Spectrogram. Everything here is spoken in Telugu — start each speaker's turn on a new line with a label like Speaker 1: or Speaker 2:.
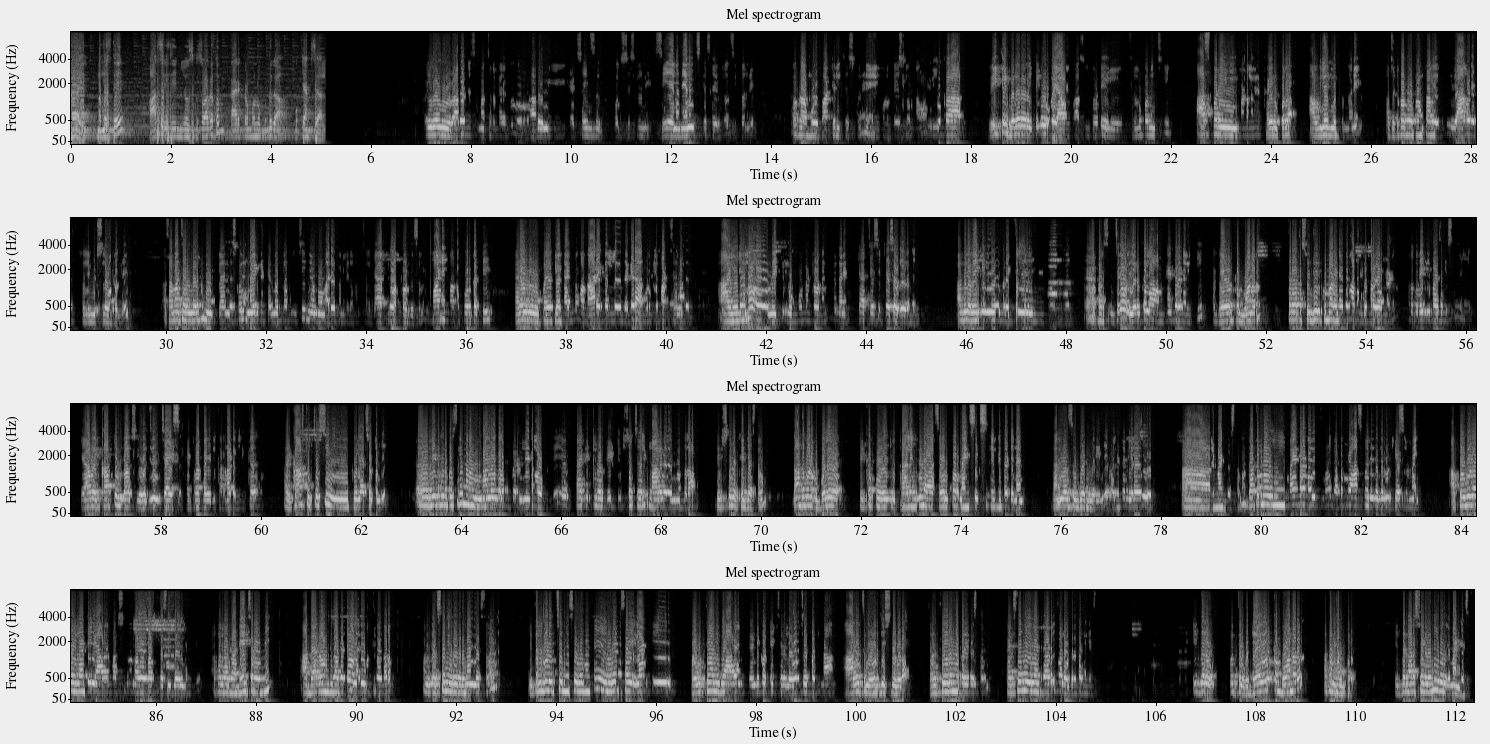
Speaker 1: హాయ్ నమస్తే. ఆర్సీజీ న్యూస్కు స్వాగతం. కార్యక్రమంలో ముందుగా ముఖ్యాంశాలు.
Speaker 2: ఈరోజు రాబోయే సంవత్సరం మేరకు Adoni excise police station CI నేను సైడ్లో సిబ్బంది ఒక మూడు పార్టీలు చేసుకుని మూడు కేసులు ఉన్నాము. ఇది ఒక వెహికల్ బొలెరో వెహికల్ ఒక యాభై బాక్సుల తోటి చిరుగుప్ప నుంచి ఆస్పరి మండలం కైరుపుల ఆ విలేజ్ ఉంటుందని ఆ చుట్టుపక్కల ప్రాంతాలు ఇది ఆల్రెడీ లిమిట్స్లో ఉంటుంది. సమాచారం మేరకు మేము ప్లాన్ చేసుకొని నైట్ టెన్ ఓ క్లాక్ నుంచి మేము అదే పని లేదు చాలా జాగ్రత్తగా వర్కౌట్ చేస్తాము మార్నింగ్ మాకు four thirty around five o'clock టైంలో మాకు ఆరేకల్ దగ్గర గురుకుల పాఠశాల ఆ ఏరియాలో వెహికల్ మూవ్మెంట్లో ఉండగా దాన్ని క్యాచ్ చేసి ట్రేస్ అవుట్ చేయడం జరిగింది. అందులో వెహికల్ వ్యక్తులు పరిశీలించగా వాళ్ళు ఎరుకల మహేందర్ అనే వ్యక్తి డ్రైవర్ కమ్ ఓనర్ తర్వాత సుధీర్ కుమార్ అనే అతను అతను డిఫర్గా ఉన్నాడు. తర్వాత వెహికల్ పరిశీలిస్తే యాభై కార్టూన్ బాక్స్ ఒరిజినల్ చాయిస్ టెట్రాపైడ్ కర్ణాటక లిక్కర్ మరి కాస్ట్ వచ్చేసి టూ ల్యాక్స్ ఉంటుంది. లీటర్లకు వస్తే మనం నాలుగు వందల ముప్పై రెండు లీటర్లు అవుతుంది ప్యాకెట్లో డిప్స్ వచ్చేసరికి నాలుగు వేల ఎనిమిది వందల డిప్స్ కూడా చెక్ చేస్తాం. దాంతోపాటు ఒక బొలెరో పికప్ వెహికల్ ట్రాలీని కూడా seven four nine six LB thirty nine దాని కూడా సీజ్ చేయడం జరిగింది వాళ్ళిద్దరు ఈ రోజు రిమాండ్ చేస్తాము. గతంలో ఈ మహేంద్ర అనే కూడా గతంలో ఆస్పత్రి దగ్గర కూడా కేసులు ఉన్నాయి. అప్పుడు కూడా ఇలాంటి యాభై పర్సెంట్ నలభై పర్సెంట్ సీజ్ జరిగింది. అసలు ఒక నేచర్ ఉంది. ఆ బ్యాక్గ్రౌండ్ ఉంది కాబట్టి వాళ్ళు అదే వృత్తిలో ఉన్నారు. మనం ఖచ్చితంగా ఈరోజు రిమాండ్ చేస్తాం. ఇతరులు కూడా ఇచ్చే మెసేజ్ ఏంటంటే ఎవరైనా సరే ఇలాంటి ప్రభుత్వానికి ఆదాయాన్ని గండి కొట్టే చర్యలు ఎవరు చేపట్టినా ఆలోచన ఎవరు చేసినా కూడా చాలా తీవ్రంగా పరిగణిస్తాం ఖచ్చితంగా ఇలాంటి దాడులు చాలా ఉగ్రతంగా చేస్తాం ఇద్దరు వ్యక్తులు ఒక డ్రైవర్ కమ్ ఓనర్ అతని హెల్పర్ ఇద్దరు అరెస్ట్ చేయడం ఈరోజు రిమాండ్ చేస్తాం.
